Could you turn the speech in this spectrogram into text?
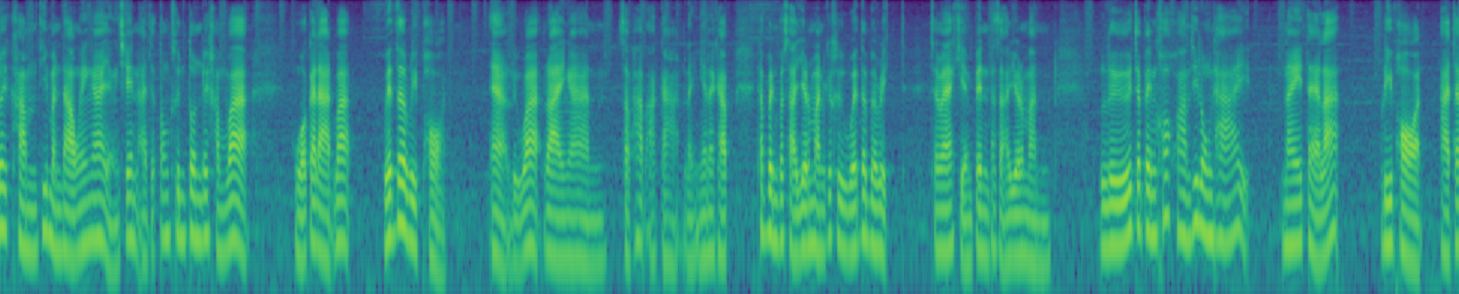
ด้วยคำที่มันเดาง่าย ๆ อย่างเช่น อาจจะต้องขึ้นต้นด้วยคำว่า หัวกระดาษว่า weather report อ่าหรือว่ารายงานสภาพอากาศอะไรเงี้ยนะครับ ถ้าเป็นภาษาเยอรมันก็คือ weatherbericht ใช่ไหมเขียนเป็นภาษาเยอรมัน หรือจะเป็นข้อความที่ลงท้ายในแต่ละรีพอร์ตอาจจะ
